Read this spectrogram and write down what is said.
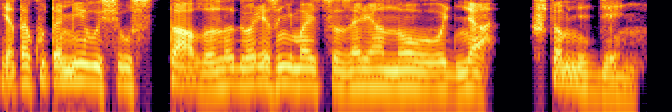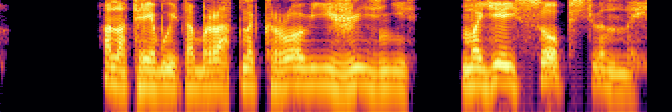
Я так утомилась и устала, на дворе занимается заря нового дня. Что мне день? Она требует обратно крови и жизни, моей собственной.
